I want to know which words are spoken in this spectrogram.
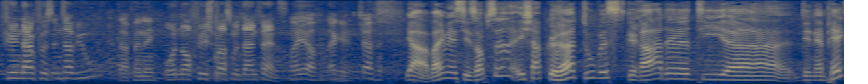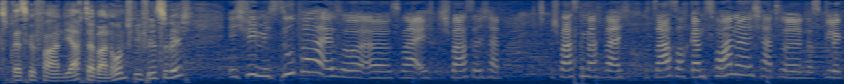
vielen Dank fürs Interview Dafür nicht. und noch viel Spaß mit deinen Fans. Mach ich auch, danke. Ciao. Ja, bei mir ist die Sopse. Ich habe gehört, du bist gerade die, äh, den MP Express gefahren, die Achterbahn. Und wie fühlst du dich? Ich fühle mich super, also äh, es war echt spaßig, hat Spaß gemacht, weil ich saß auch ganz vorne. Ich hatte das Glück,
